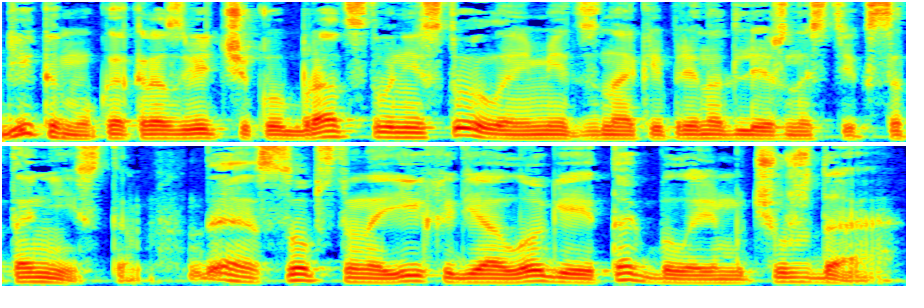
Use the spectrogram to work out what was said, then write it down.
Дикому, как разведчику братства, не стоило иметь знаки принадлежности к сатанистам. Да, собственно, их идеология и так была ему чужда.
